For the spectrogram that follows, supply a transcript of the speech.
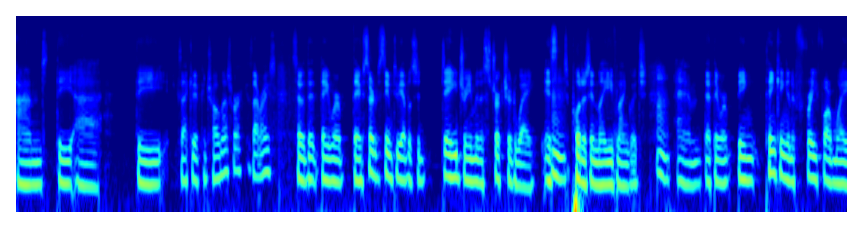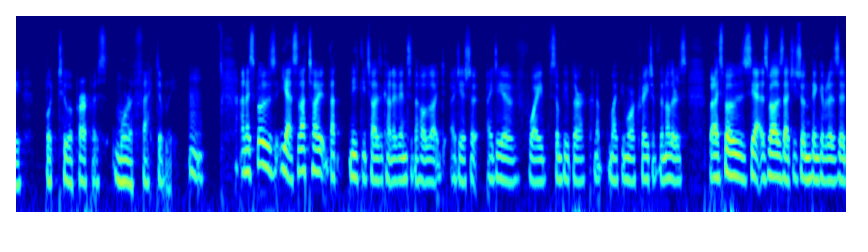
and the uh, the executive control network. Is that right? So that they were they sort of seem to be able to daydream in a structured way, is Mm. to put it in naive language Mm. um, that they were being thinking in a free form way, but to a purpose more effectively. Mm. And I suppose, yeah, so that tie, that neatly ties it kind of into the whole ide- idea idea of why some people are kind of might be more creative than others. But I suppose, yeah, as well as that, you shouldn't think of it as a,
